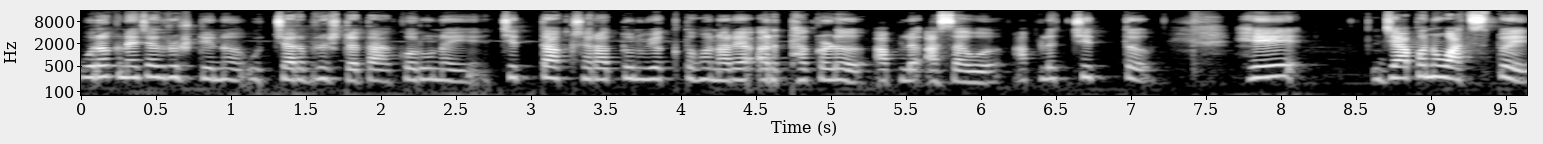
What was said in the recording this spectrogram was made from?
उरकण्याच्या दृष्टीनं उच्चारभ्रष्टता करू नये. चित्त अक्षरातून व्यक्त होणाऱ्या अर्थाकडं आपलं असावं. आपलं चित्त हे जे आपण वाचतोय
